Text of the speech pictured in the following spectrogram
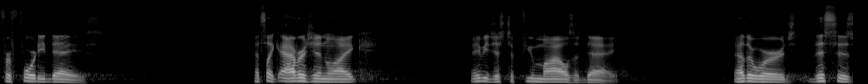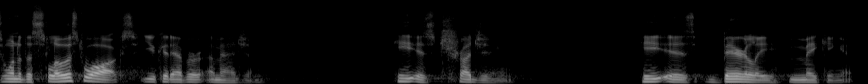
for 40 days. That's like averaging like maybe just a few miles a day. In other words, this is one of the slowest walks you could ever imagine. He is trudging, he is barely making it.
